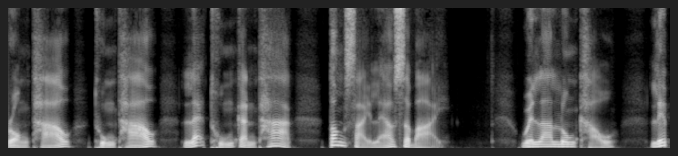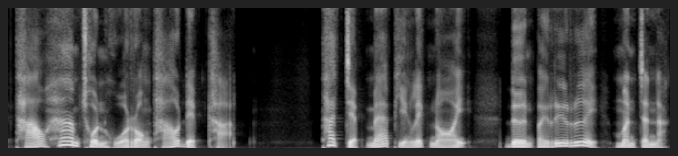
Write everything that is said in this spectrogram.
รองเท้า ถุงเท้า และถุงกันทาก ต้องใส่แล้วสบาย เวลาลงเขา เล็บเท้าห้ามชนหัวรองเท้าเด็ดขาด ถ้าเจ็บแม้เพียงเล็กน้อย เดินไปเรื่อยๆ มันจะหนัก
